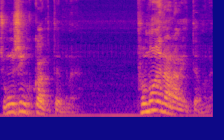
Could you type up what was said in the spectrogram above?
중심국가이기 때문에, 부모의 나라이기 때문에.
